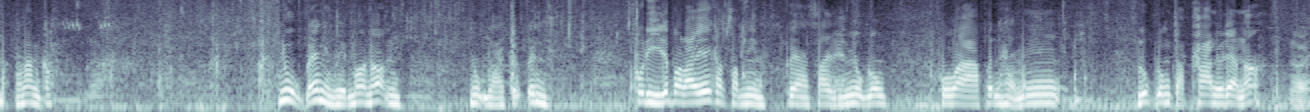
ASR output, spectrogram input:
บัตรนั่นก็ยุบได้นี่เห็นบ่เนาะนี่ยุบหลายตึกได้นี่พอดีได้บ่อะไรครับซ้ำนี่นะเพื่อใส่แล้วมันยุบลงเพราะว่าเพิ่นให้มันลุบลงจากคานอยู่แล้วเนาะเลย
